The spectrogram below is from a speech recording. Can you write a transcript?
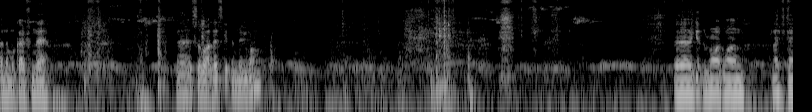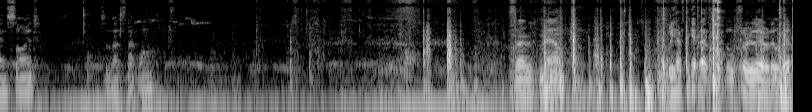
and then we'll go from there. Uh, so right, let's get the new one. Uh, get the right one left hand side. So that's that one. So now we have to get that pedal through there a little bit.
